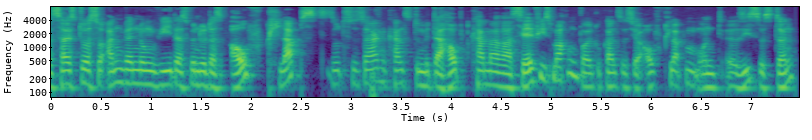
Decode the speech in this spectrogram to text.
Das heißt, du hast so Anwendungen wie, dass wenn du das aufklappst, sozusagen, kannst du mit der Hauptkamera Selfies machen, weil du kannst es ja aufklappen und äh, siehst es dann.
